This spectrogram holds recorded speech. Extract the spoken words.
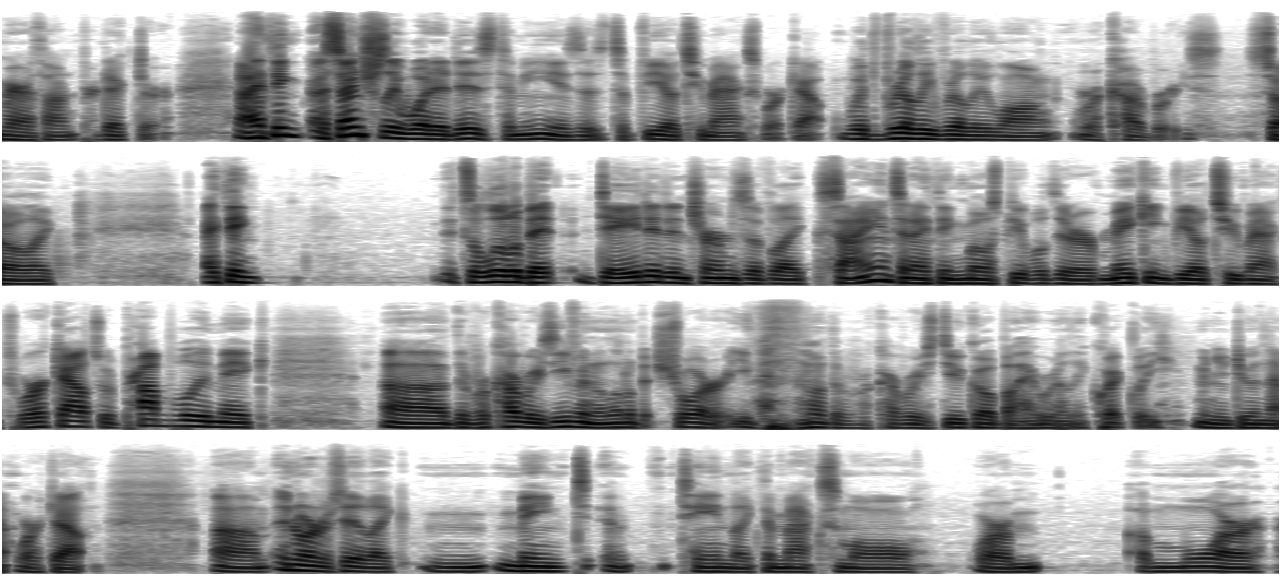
marathon predictor. And I think essentially what it is to me is it's a VO2 max workout with really really long recoveries. So like I think it's a little bit dated in terms of like science, and I think most people that are making VO2 max workouts would probably make uh, the recoveries even a little bit shorter, even though the recoveries do go by really quickly when you're doing that workout um, in order to like maintain like the maximal or a, a more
